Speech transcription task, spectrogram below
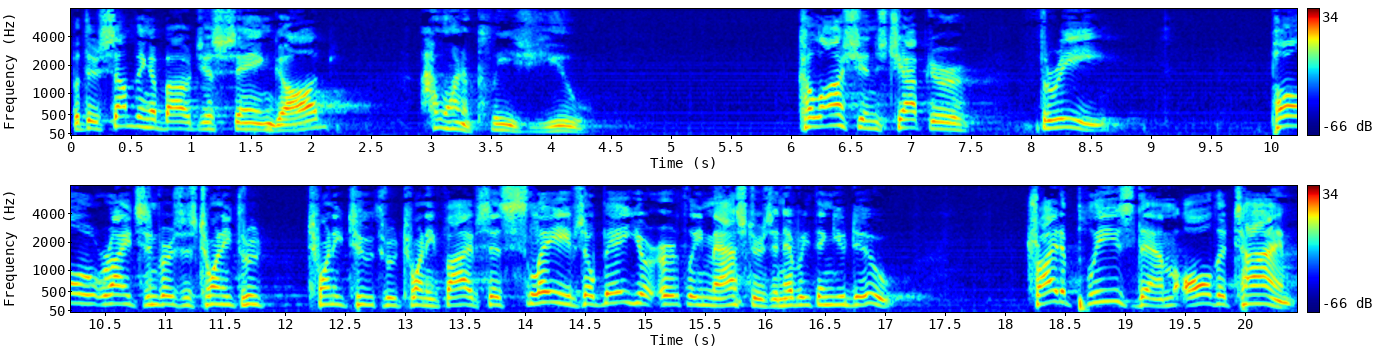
But there's something about just saying, God, I want to please you. Colossians chapter 3 Paul writes in verses 20 through 22 through 25 says, slaves, obey your earthly masters in everything you do. Try to please them all the time,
